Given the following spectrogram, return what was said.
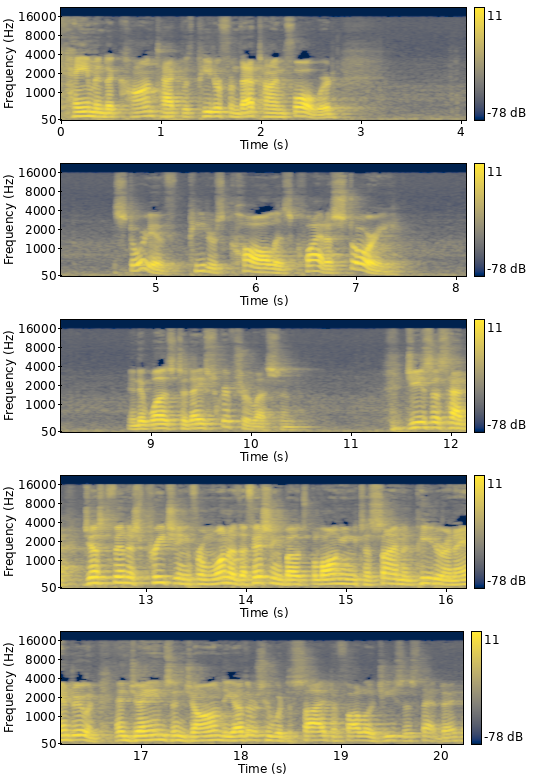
came into contact with Peter from that time forward. The story of Peter's call is quite a story and it was today's scripture lesson. Jesus had just finished preaching from one of the fishing boats belonging to Simon Peter and Andrew and, and James and John, the others who would decide to follow Jesus that day.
